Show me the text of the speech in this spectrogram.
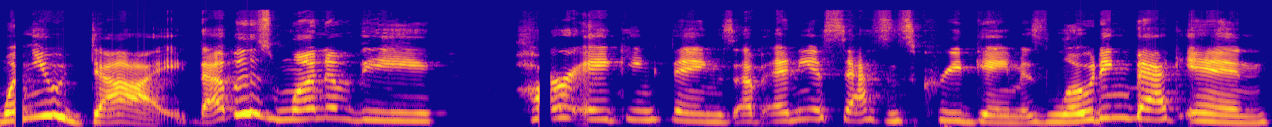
when you die, that was one of the heart aching things of any Assassin's Creed game is loading back in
